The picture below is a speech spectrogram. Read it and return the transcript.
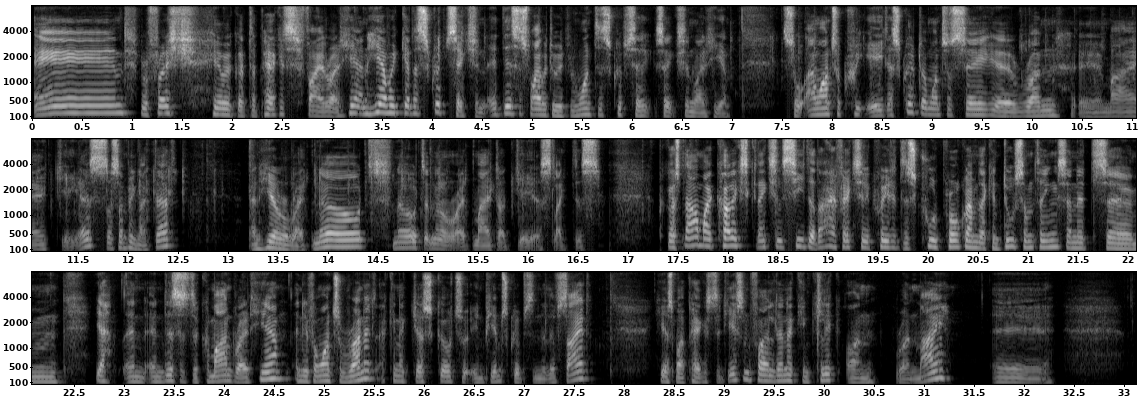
And refresh. Here we've got the package file right here. And here we get a script section. And this is why we do it. We want the script se section right here. So I want to create a script. I want to say uh, run uh, my JS or something like that. And here I'll write node, node, and then I'll write my.js like this. Because now my colleagues can actually see that I've actually created this cool program that can do some things. And it's, um, yeah, and, and this is the command right here. And if I want to run it, I can just go to npm scripts in the left side. Here's my package.json file. Then I can click on run my, uh,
